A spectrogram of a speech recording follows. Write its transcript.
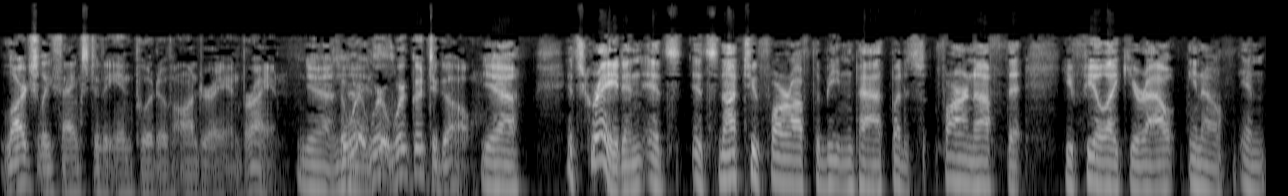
largely thanks to the input of Andre and Brian. Yeah, so nice. we're, we're we're good to go. Yeah, it's great, and it's it's not too far off the beaten path, but it's far enough that you feel like you're out, you know, in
